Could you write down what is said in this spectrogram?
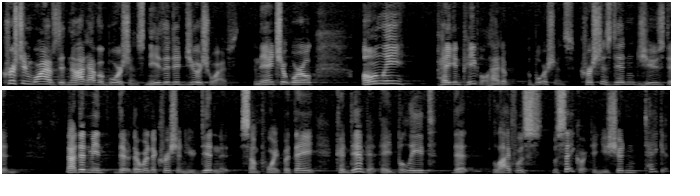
Christian wives did not have abortions, neither did Jewish wives. In the ancient world, only Pagan people had abortions. Christians didn't, Jews didn't. Now, didn't mean there, there wasn't a Christian who didn't at some point, but they condemned it. They believed that life was, was sacred and you shouldn't take it.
